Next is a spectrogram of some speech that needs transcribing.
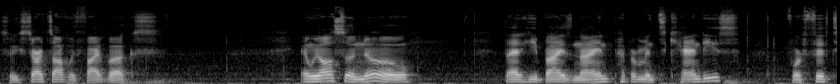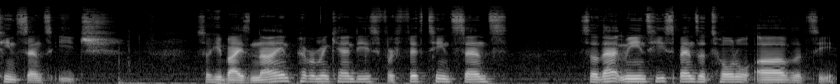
So he starts off with five bucks. And we also know that he buys nine peppermint candies for 15 cents each. So he buys nine peppermint candies for 15 cents. So that means he spends a total of, let's see,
